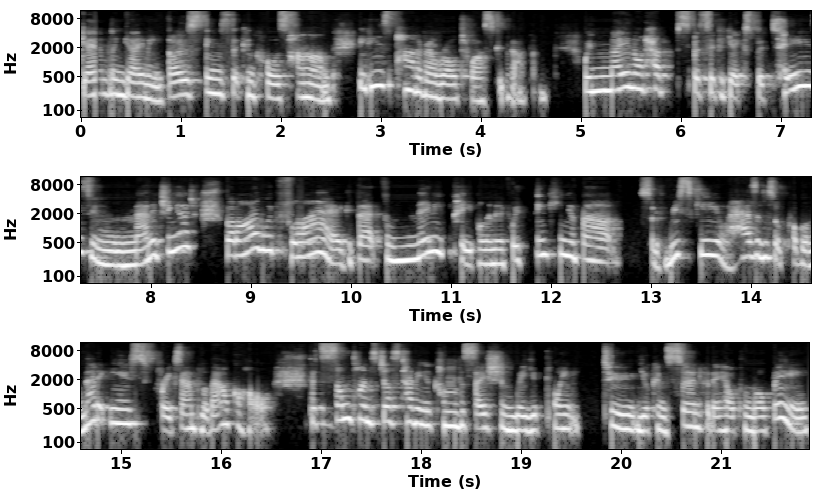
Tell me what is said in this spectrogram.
gambling, gaming, those things that can cause harm. It is part of our role to ask about them. We may not have specific expertise in managing it, but I would flag that for many people, and if we're thinking about sort of risky or hazardous or problematic use, for example, of alcohol, that sometimes just having a conversation where you point to your concern for their health and well-being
